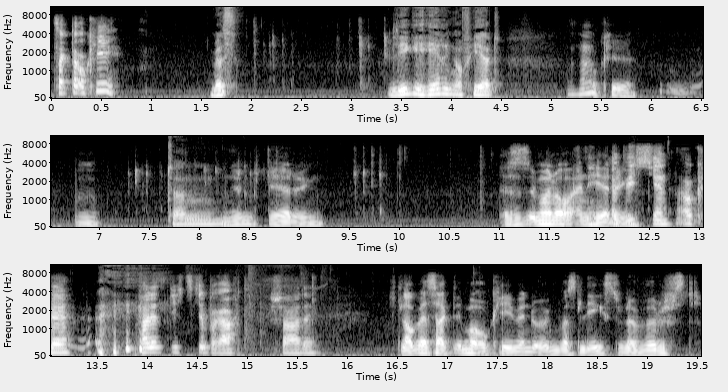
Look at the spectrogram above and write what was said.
sagt er okay. Was? Lege Hering auf Herd. Okay. Hm. Dann. Nimm Hering. Es ist immer noch ein Ein Hering. bisschen, okay. Hat jetzt nichts gebracht. Schade. Ich glaube, er sagt immer okay, wenn du irgendwas legst oder wirfst.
